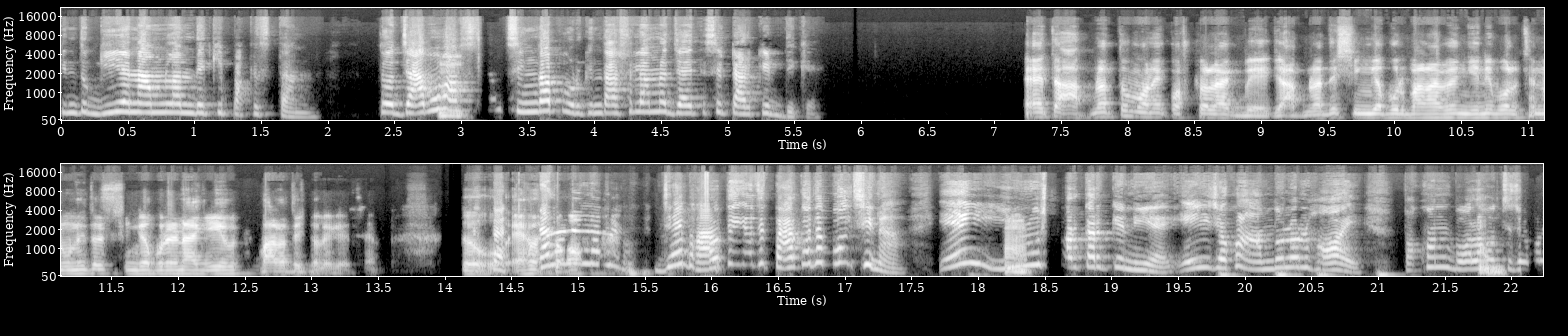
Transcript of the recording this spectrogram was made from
কিন্তু গিয়ে নামলাম দেখি পাকিস্তান। তো যাব। ভাবছিলাম সিঙ্গাপুর কিন্তু আসলে আমরা যাইতেছি টার্কির দিকে। হ্যাঁ তো আপনার তো মনে কষ্ট লাগবে যে আপনাদের সিঙ্গাপুর বানাবেন যিনি বলছেন উনি তো সিঙ্গাপুরে না গিয়ে ভারতে চলে গেছেন। তো না, যে ভারতে গেছে তার কথা বলছি না। এই ইউনুস সরকারকে নিয়ে এই যখন আন্দোলন হয় তখন বলা হচ্ছে যখন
